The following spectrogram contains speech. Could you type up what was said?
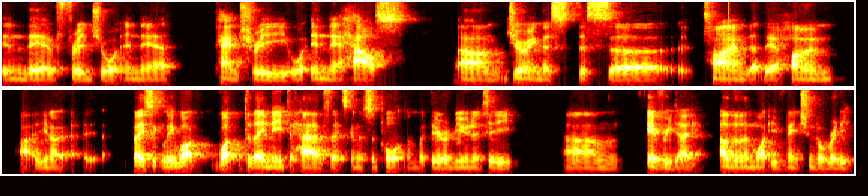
in their fridge or in their pantry or in their house um, during this this uh, time that they're home? Uh, you know, basically, what what do they need to have that's going to support them with their immunity um, every day, other than what you've mentioned already?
